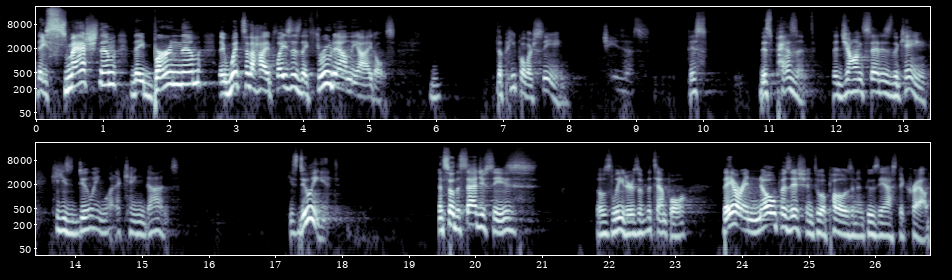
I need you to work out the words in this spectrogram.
they smashed them, they burned them, they went to the high places, they threw down the idols. The people are seeing Jesus, this, this peasant that John said is the king. He's doing what a king does. He's doing it. And so the Sadducees, those leaders of the temple, they are in no position to oppose an enthusiastic crowd.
